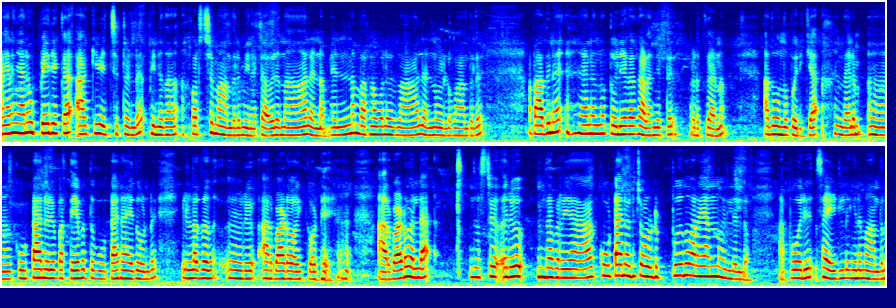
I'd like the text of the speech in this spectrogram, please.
അങ്ങനെ ഞാൻ ഉപ്പേരിയൊക്കെ ആക്കി വെച്ചിട്ടുണ്ട്. പിന്നെ കുറച്ച് മാന്തൽ മീനിട്ട് ഒരു നാലെണ്ണം. എണ്ണം പറഞ്ഞ പോലെ ഒരു നാലെണ്ണം ഉള്ളൂ മാന്തൽ. അപ്പോൾ അതിന് ഞാനൊന്ന് തൊലിയൊക്കെ കളഞ്ഞിട്ട് എടുക്കുകയാണ്. അതൊന്ന് പൊരിക്കുക. എന്തായാലും കൂട്ടാനൊരു പത്തേ പത്ത് കൂട്ടാനായതുകൊണ്ട് ഉള്ളത് ഒരു ആർഭാടം ആയിക്കോട്ടെ. ആർഭാടം അല്ല ജസ്റ്റ് ഒരു എന്താ പറയുക ആ കൂട്ടാനൊരു ചൊടുപ്പ് എന്ന് പറയാനൊന്നും ഇല്ലല്ലോ. അപ്പോൾ ഒരു സൈഡിൽ ഇങ്ങനെ മാന്തൾ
